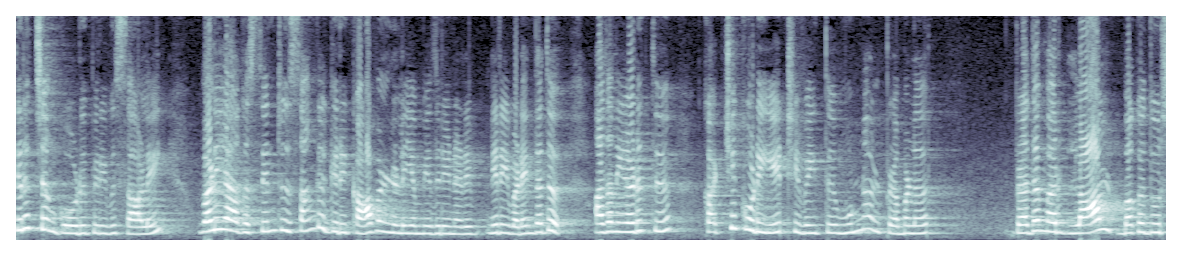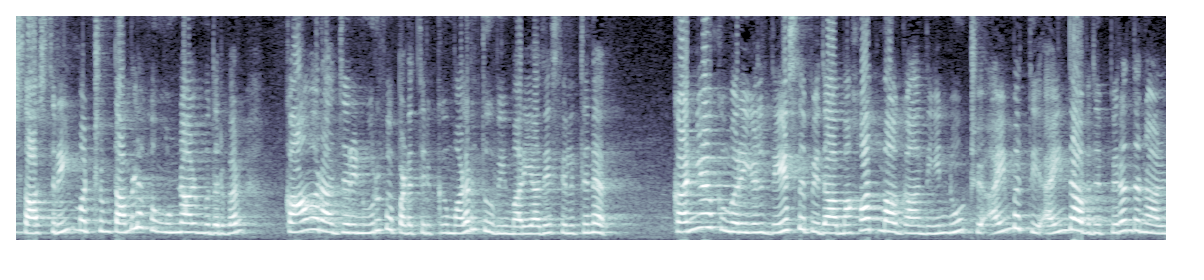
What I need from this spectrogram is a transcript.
திருச்செங்கோடு பிரிவு சாலை வழியாக சென்று சங்ககிரி காவல் நிலையம் எதிரே நிறை நிறைவடைந்தது. அதனை அடுத்து கட்சி கொடி ஏற்றி வைத்து முன்னாள் பிரபலர் பிரதமர் லால் பகதூர் சாஸ்திரி மற்றும் தமிழக முன்னாள் முதல்வர் காமராஜரின் உருவப்படத்திற்கு மலர் தூவி மரியாதை செலுத்தினர். கன்னியாகுமரியில் தேசபிதா மகாத்மா காந்தியின் நூற்று ஐம்பத்தி ஐந்தாவது பிறந்த நாள்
